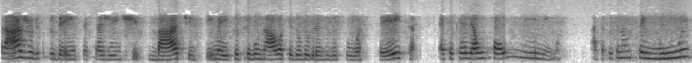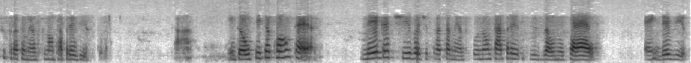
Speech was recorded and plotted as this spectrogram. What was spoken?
para a jurisprudência que a gente bate em cima e que o tribunal aqui do Rio Grande do Sul aceita, é que aquele é um rol mínimo. Até porque não tem muito tratamento que não está previsto. Tá? Então, o que, que acontece? Negativa de tratamento por não estar previsão no rol é indevido.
